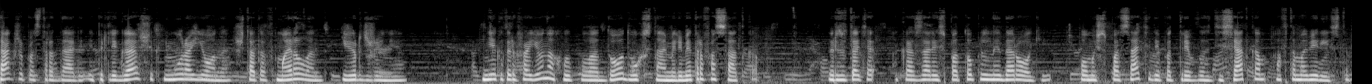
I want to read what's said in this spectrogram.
Также пострадали и прилегающие к нему районы штатов Мэриленд и Вирджиния. В некоторых районах выпало до 200 мм осадков. В результате оказались потопленные дороги. Помощь спасателей потребовалась десяткам автомобилистов.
